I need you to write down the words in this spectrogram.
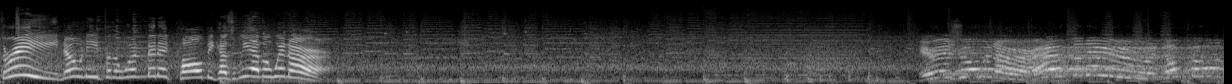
three. No need for the one minute call because we have a winner. Here is your winner and the new number one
